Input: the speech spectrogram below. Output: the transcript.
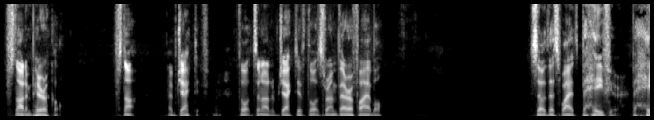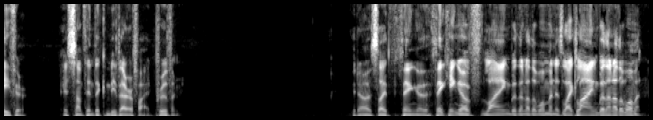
It's not empirical. It's not objective. Thoughts are not objective. Thoughts are unverifiable. So that's why it's behavior. Behavior is something that can be verified, proven. You know, it's like the thing, uh, thinking of lying with another woman is like lying with another woman.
